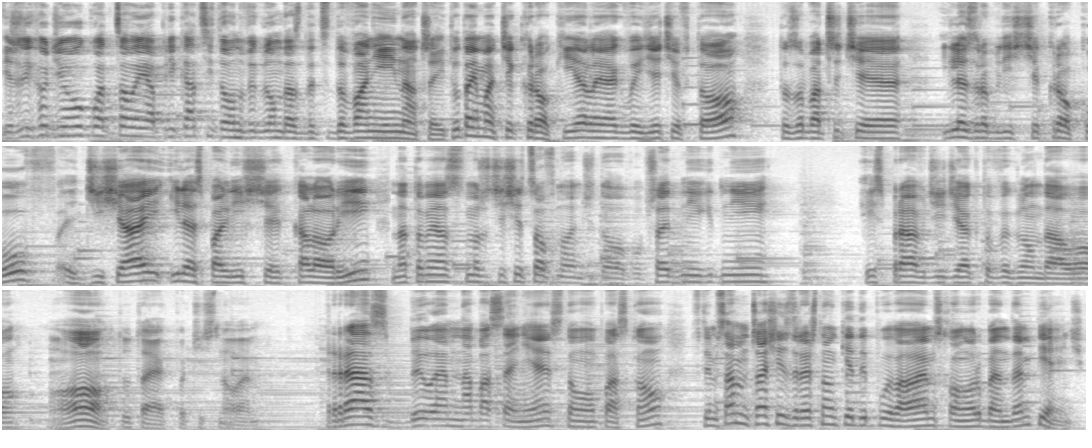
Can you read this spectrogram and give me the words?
Jeżeli chodzi o układ całej aplikacji, to on wygląda zdecydowanie inaczej. Tutaj macie kroki, ale jak wejdziecie w to, to zobaczycie ile zrobiliście kroków dzisiaj, ile spaliliście kalorii. Natomiast możecie się cofnąć do poprzednich dni i sprawdzić jak to wyglądało. O, tutaj jak pocisnąłem. Raz byłem na basenie z tą opaską, w tym samym czasie zresztą, kiedy pływałem z Honor Bandem 5.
